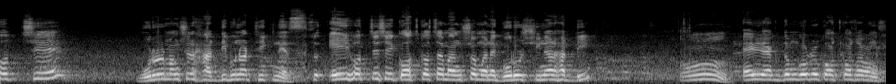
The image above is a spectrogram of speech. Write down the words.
হচ্ছে গরুর মাংসের হাড্ডি বোনার থিকনেস তো এই হচ্ছে সেই কচকচা মাংস মানে গরুর সিনার হাড্ডি। এই একদম গরুর কচকচা মাংস।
